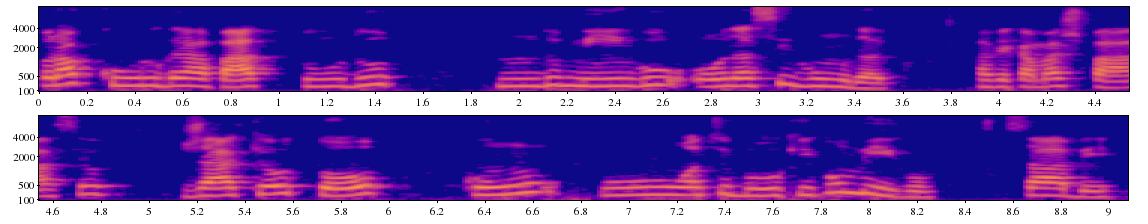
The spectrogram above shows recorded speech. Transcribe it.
procuro gravar tudo no domingo ou na segunda, para ficar mais fácil, já que eu tô com o notebook comigo, sabe?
